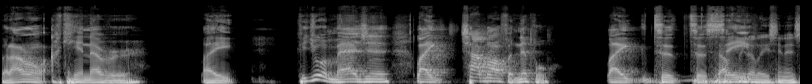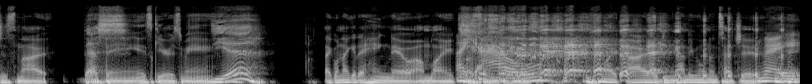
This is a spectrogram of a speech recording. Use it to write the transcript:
but I don't. I can't never like. Could you imagine like chopping off a nipple, like to to Self save? mutilation is just not that That's- thing. It scares me. Yeah. Like when I get a hangnail, I'm like, Like, ow. I'm like I do not even want to touch it. Right.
